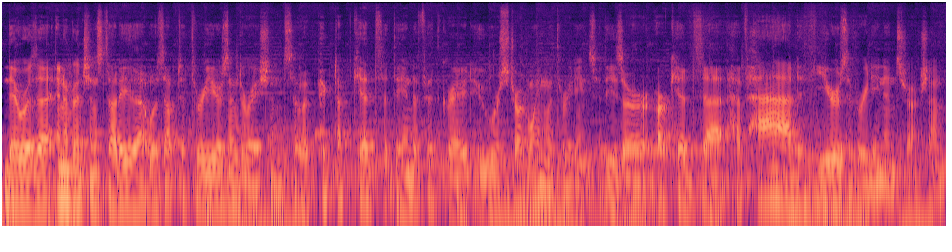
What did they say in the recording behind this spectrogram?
There was an intervention study that was up to three years in duration, so it picked up kids at the end of fifth grade who were struggling with reading. So these are, are kids that have had years of reading instruction,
